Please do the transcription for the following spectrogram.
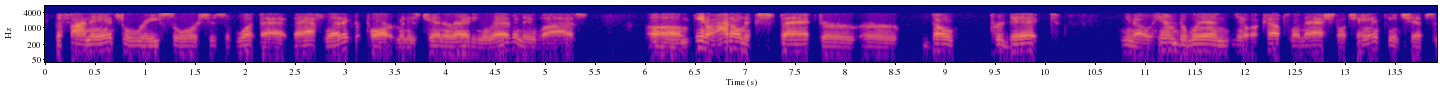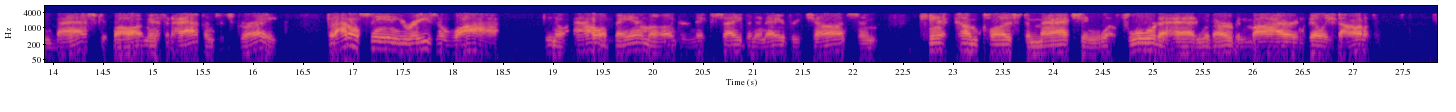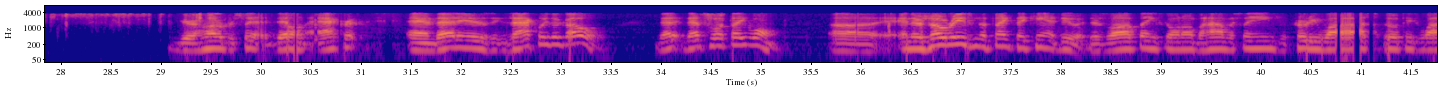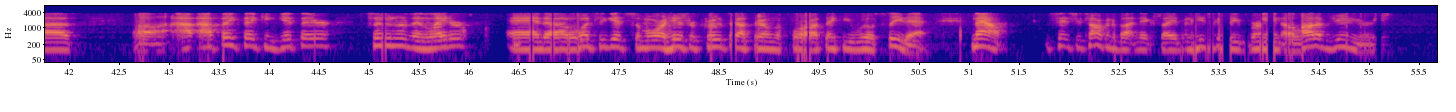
the financial resources of what the, the athletic department is generating revenue wise. Um, you know, I don't expect or, or don't predict, you know, him to win, you know, a couple of national championships in basketball. I mean, if it happens, it's great. But I don't see any reason why you know, Alabama under Nick Saban and Avery Johnson can't come close to matching what Florida had with Urban Meyer and Billy Donovan. You're 100% dead on accurate, and that is exactly the goal. That that's what they want. Uh, and there's no reason to think they can't do it. There's a lot of things going on behind the scenes, recruiting wise, facilities wise. Uh, I, I think they can get there sooner than later. And uh, once he gets some more of his recruits out there on the floor, I think you will see that. Now, since you're talking about Nick Saban, he's going to be bringing a lot of juniors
